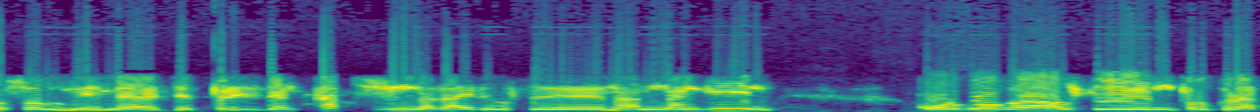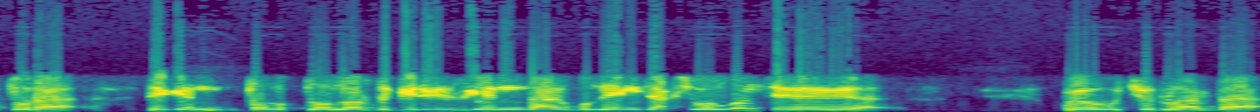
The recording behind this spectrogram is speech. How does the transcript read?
ошол эме президент кат кайрылсын андан кийин коргоого алсын прокуратура деген толуктоолорду киргизген дагы бул эң жакшы болгон. Себеби көп учурларда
